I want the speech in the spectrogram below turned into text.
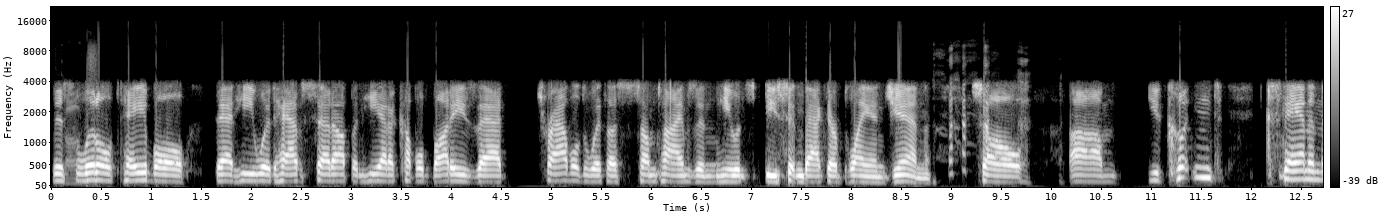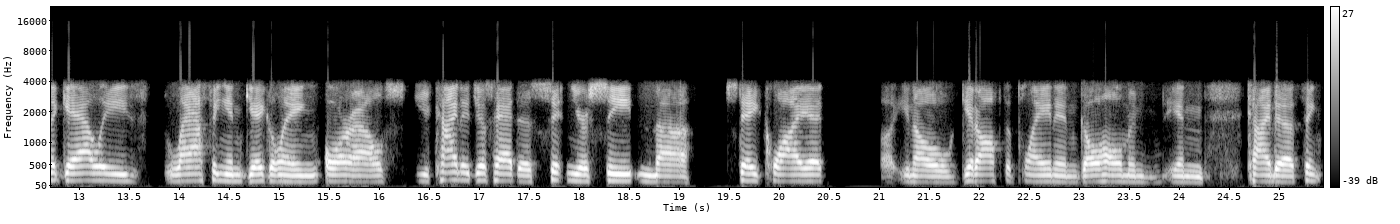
this little table that he would have set up, and he had a couple buddies that traveled with us sometimes, and he would be sitting back there playing gin. so um, you couldn't stand in the galleys laughing and giggling, or else you kind of just had to sit in your seat and uh, stay quiet. Uh, you know, get off the plane and go home and and kind of think,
